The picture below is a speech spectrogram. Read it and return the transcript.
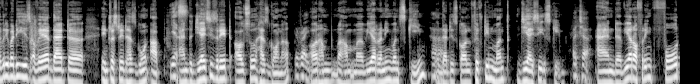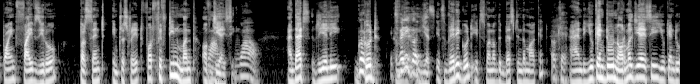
everybody is aware that interest rate has gone up Yes. And the जीआईसीज rate also has gone up और हम हम we are running one scheme. That is called 15 month GIC scheme अच्छा and uh, we are offering 4.50 percent interest rate for 15 month of wow. GIC, Wow. and that's really Good. good. It's very Uh, good. Yes, it's very good. It's one of the best in the market. Okay. And you can do normal GIC, you can do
